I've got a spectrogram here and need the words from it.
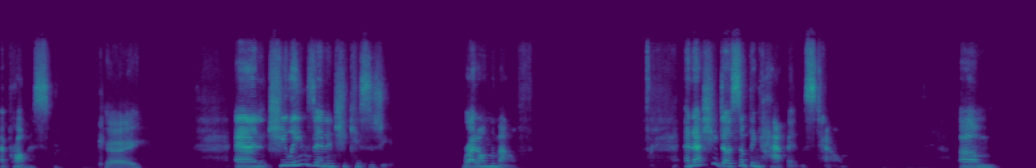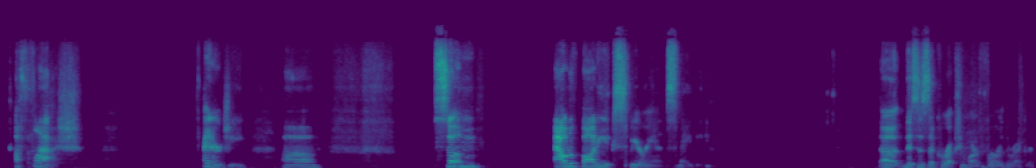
I promise. Okay. And she leans in and she kisses you right on the mouth. And as she does, something happens, Tal. Um, a flash, energy, um, some out of body experience, maybe. Uh, this is a corruption bar for the record.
